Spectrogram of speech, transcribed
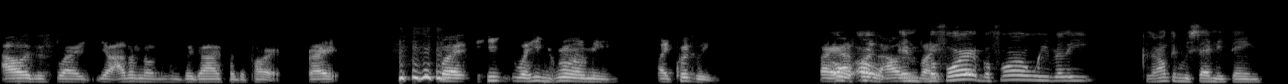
I was just like, yo, I don't know if this is the guy for the part, right? But he, well, he grew on me like quickly. Like, oh, at first, oh, I oh, was and like, before before we really, because I don't think we said anything,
